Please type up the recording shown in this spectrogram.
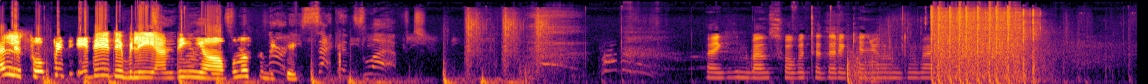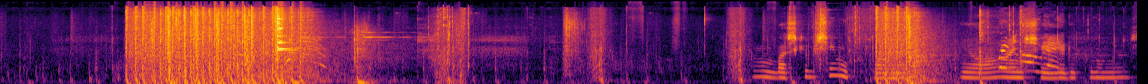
Benle sohbet ede ede bile yendin ya. Bu nasıl bir şey? 30 seconds left. Belki de ben sohbet ederek yeniyorumdur belki. Başka bir şey mi kullanıyorum? Ya aynı şeyleri kullanıyoruz.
